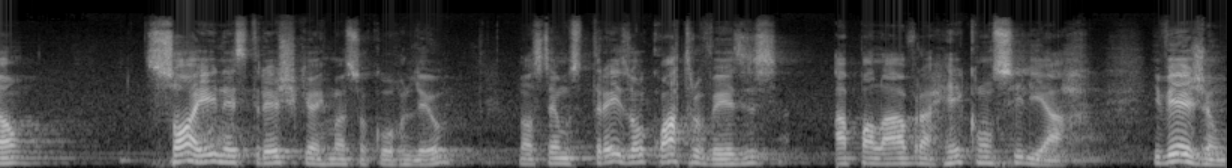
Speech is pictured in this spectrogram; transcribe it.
Então, só aí nesse trecho que a irmã Socorro leu, nós temos três ou quatro vezes a palavra reconciliar. E vejam,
